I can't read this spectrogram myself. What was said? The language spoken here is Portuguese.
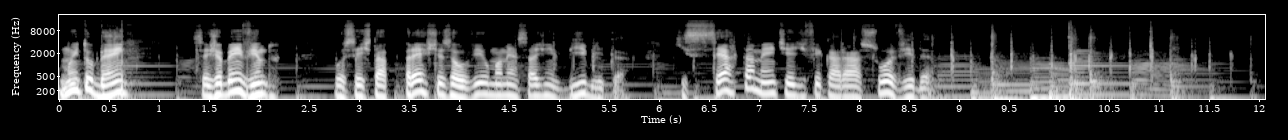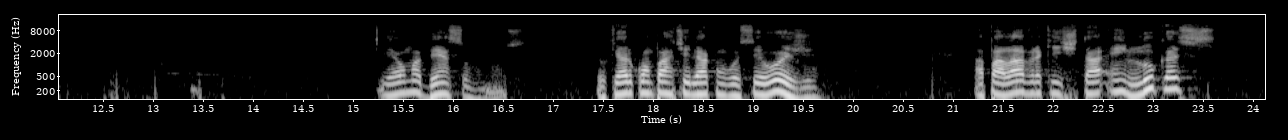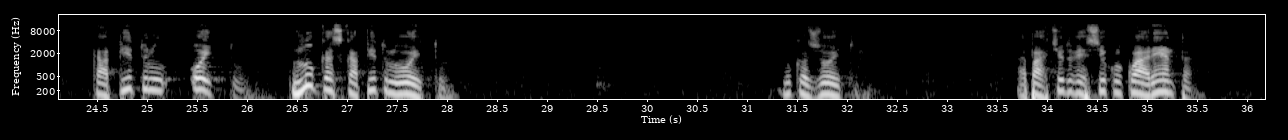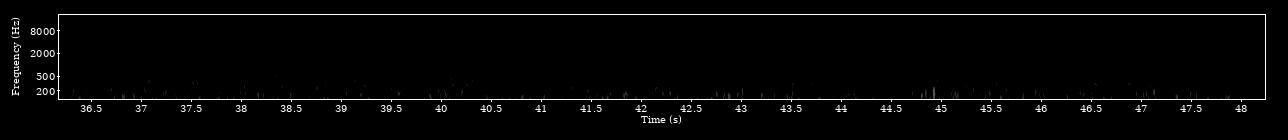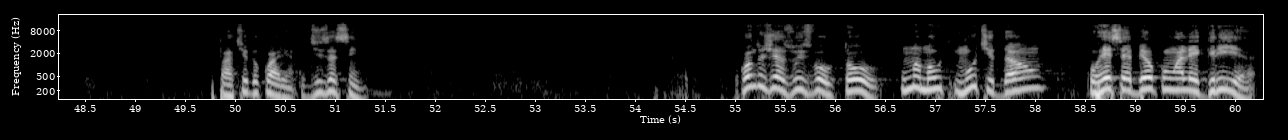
Muito bem, seja bem-vindo. Você está prestes a ouvir uma mensagem bíblica que certamente edificará a sua vida. E é uma bênção, irmãos. Eu quero compartilhar com você hoje a palavra que está em Lucas, capítulo 8. Lucas, capítulo 8. Lucas 8, a partir do versículo 40. A partir do 40, diz assim: Quando Jesus voltou, uma multidão o recebeu com alegria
